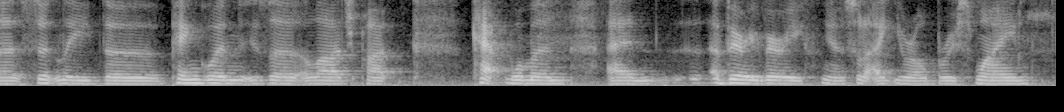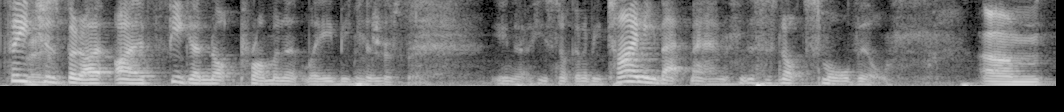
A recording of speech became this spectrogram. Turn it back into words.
uh, certainly, the Penguin is a, a large part. Catwoman and a very, very you know sort of eight-year-old Bruce Wayne features, but I, I figure not prominently because you know he's not going to be tiny Batman. This is not Smallville. Um,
